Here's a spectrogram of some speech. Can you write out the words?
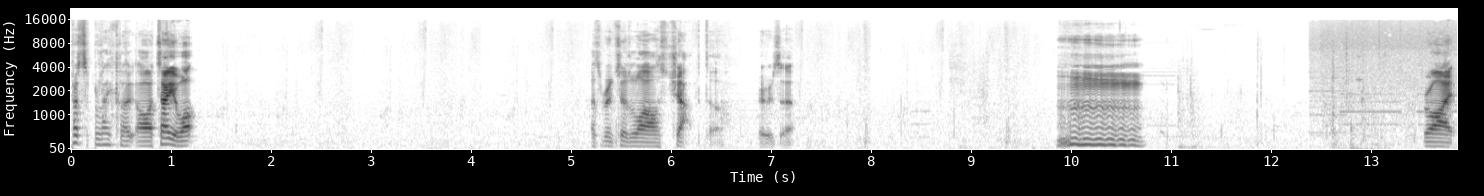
press the play close. Oh, I'll tell you what. Let's bring to the last chapter. Where is it? right.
